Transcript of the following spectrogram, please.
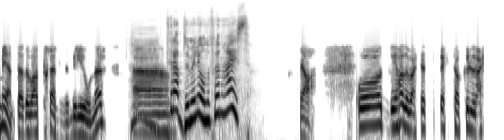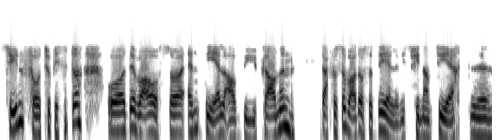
mente jeg det var 30 millioner. 30 eh, millioner for en heis? Ja. Og det hadde vært et spektakulært syn for turister, og det var også en del av byplanen. Derfor så var det også delvis finansiert uh,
